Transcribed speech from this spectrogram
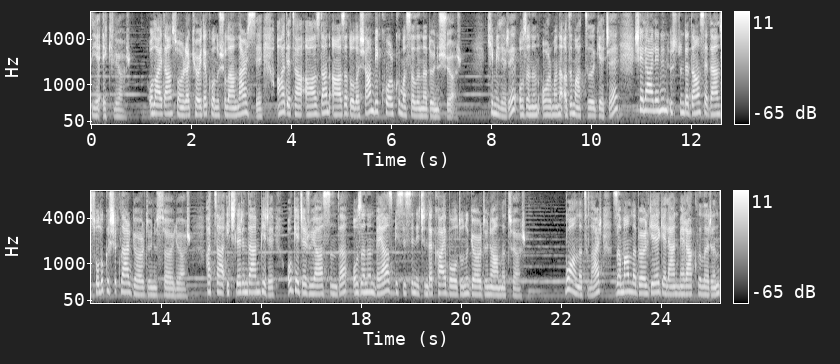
diye ekliyor. Olaydan sonra köyde konuşulanlar ise adeta ağızdan ağza dolaşan bir korku masalına dönüşüyor. Kimileri Ozan'ın ormana adım attığı gece şelalenin üstünde dans eden soluk ışıklar gördüğünü söylüyor. Hatta içlerinden biri o gece rüyasında Ozan'ın beyaz bir sisin içinde kaybolduğunu gördüğünü anlatıyor. Bu anlatılar zamanla bölgeye gelen meraklıların,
